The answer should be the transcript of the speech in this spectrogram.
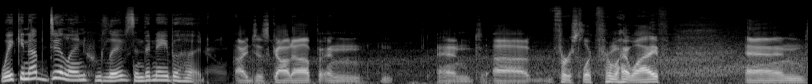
waking up Dylan, who lives in the neighborhood. I just got up and and uh, first looked for my wife and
